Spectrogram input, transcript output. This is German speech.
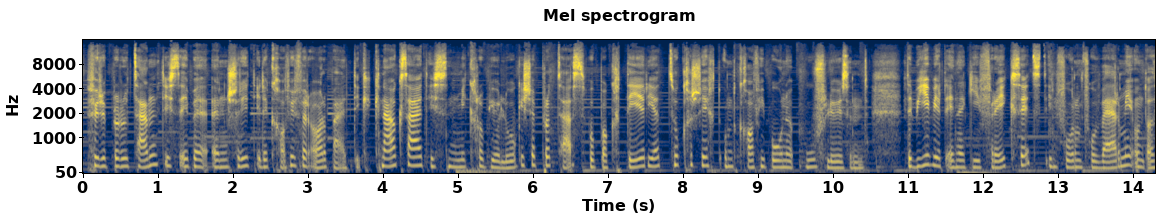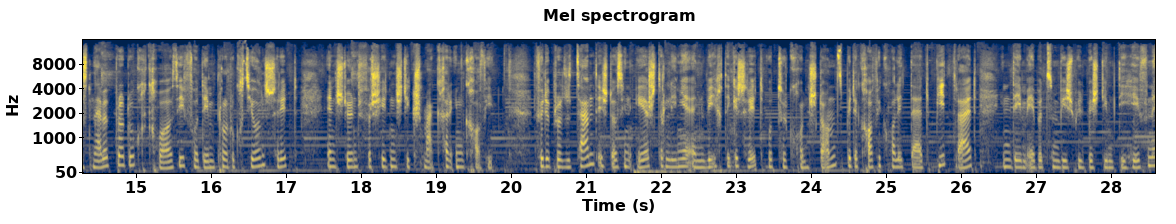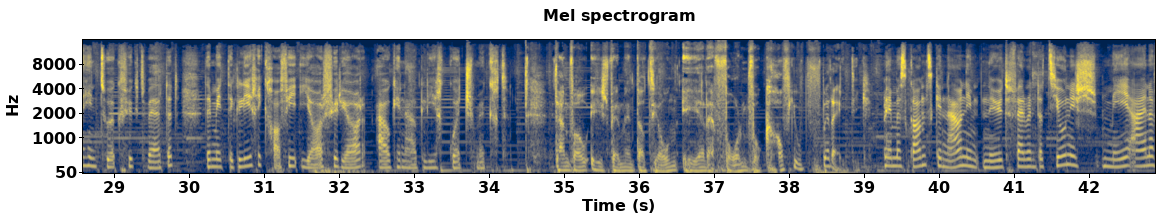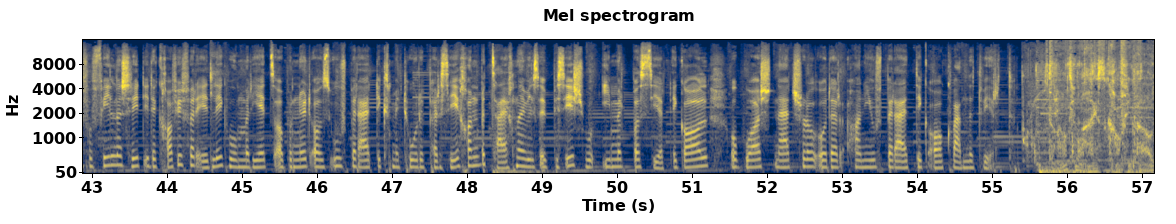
Für den Produzent ist es eben ein Schritt in der Kaffeeverarbeitung. Genau gesagt ist es ein mikrobiologischer Prozess, wo Bakterien, Zuckerschicht und Kaffeebohnen auflösen. Dabei wird Energie freigesetzt in Form von Wärme und als Nebenprodukt quasi von dem Produktionsschritt entstehen verschiedenste Geschmäcker im Kaffee. Für den Produzent ist das in erster Linie ein wichtiger Schritt, der zur Konstanz bei der Kaffeequalität beiträgt, indem eben zum Beispiel bestimmte Hefen hinzugefügt werden, damit der gleiche Kaffee Jahr für Jahr auch genau gleich gut schmeckt. In diesem Fall ist Fermentation eher eine Form von Kaffeeaufbereitung. Wenn man es ganz genau nimmt, nicht. Fermentation ist mehr einer von vielen Schritten in der Kaffeeveredelung, wo man jetzt aber nicht als Aufbereitungsmethode per se kann bezeichnen, weil es etwas ist, was immer passiert, egal ob Washed, Natural oder Honey-Aufbereitung angewendet wird. Die Radio 1 Kaffeepause,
